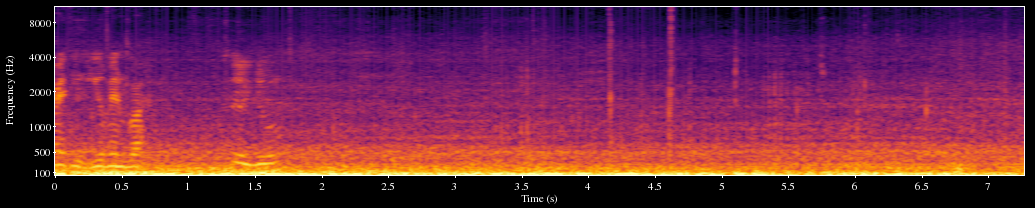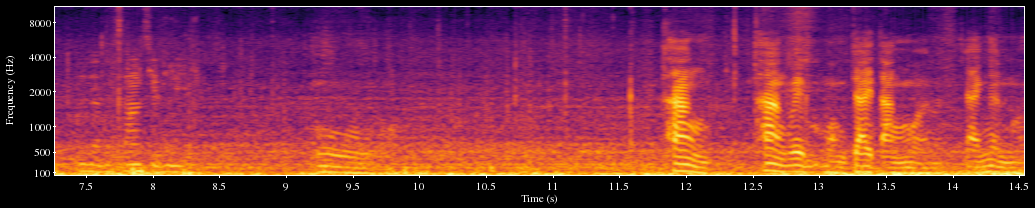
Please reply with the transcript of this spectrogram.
ไปถึงอยู่เป็นบ่คืออยู่เราอยากไปสร้างเสรีโอ้ทางทางไปหมองจ่ายตังค์มาจ่ายเงินมา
